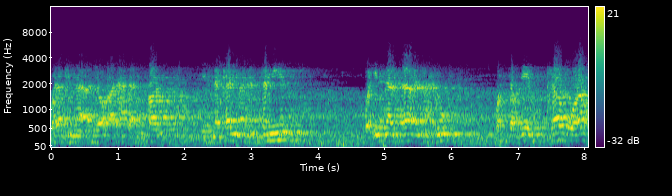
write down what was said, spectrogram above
ولكن الجواب على هذا أن يقال إن كلمة تميل وإن الفاعل محذوف. والتقدير كبرت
